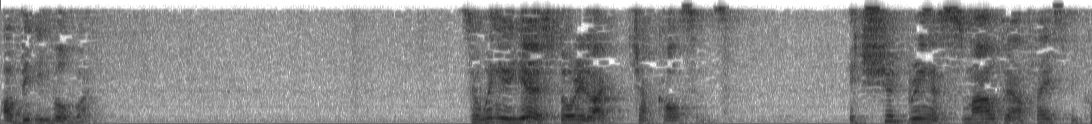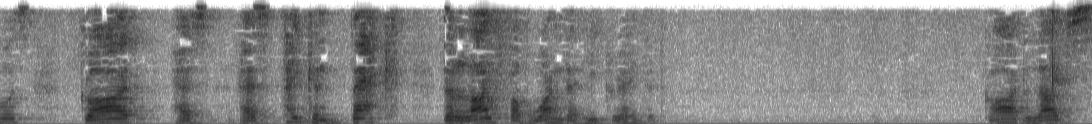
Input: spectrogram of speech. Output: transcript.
of the evil one. So when you hear a story like Chuck Colson's, it should bring a smile to our face because God has, has taken back the life of one that He created. God loves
